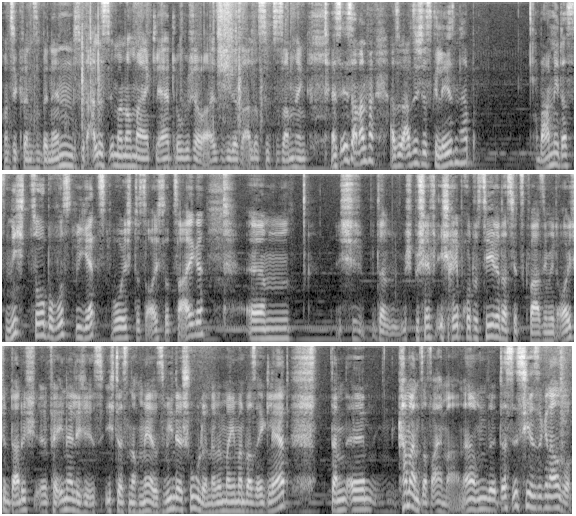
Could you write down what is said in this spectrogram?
Konsequenzen benennen, das wird alles immer noch mal erklärt, logischerweise, wie das alles so zusammenhängt. Es ist am Anfang, also als ich das gelesen habe, war mir das nicht so bewusst wie jetzt, wo ich das euch so zeige. Ähm, ich, ich, beschäftige, ich reproduziere das jetzt quasi mit euch und dadurch äh, verinnerliche ich das noch mehr. Das ist wie in der Schule. Ne? Wenn mal jemand was erklärt, dann ähm, kann man es auf einmal. Ne? Und das ist hier so genauso.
